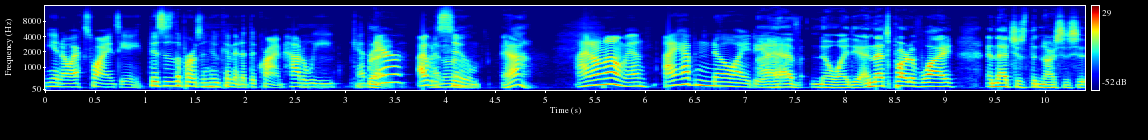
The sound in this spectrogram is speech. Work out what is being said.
you know x y and z this is the person who committed the crime how do we get Right. there i would I don't know. assume Yeah. I don't know man i have no idea I have no idea, and that's part of why, and that's just the narcissist,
